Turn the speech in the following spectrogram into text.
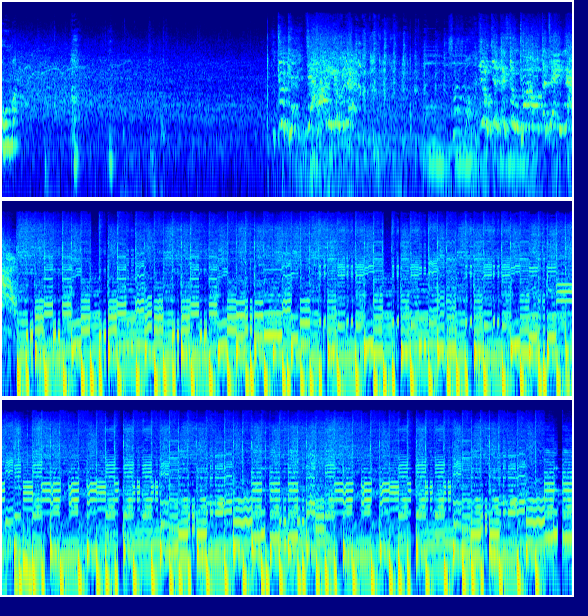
Oh my. Good kid. Yeah, how do you get? Triple. You get this dude cut off the team now.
